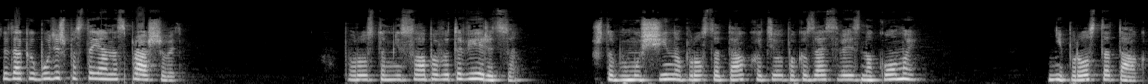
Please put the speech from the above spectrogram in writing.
ты так и будешь постоянно спрашивать». «Просто мне слабо в это верится. Чтобы мужчина просто так хотел показать своей знакомой?» «Не просто так.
